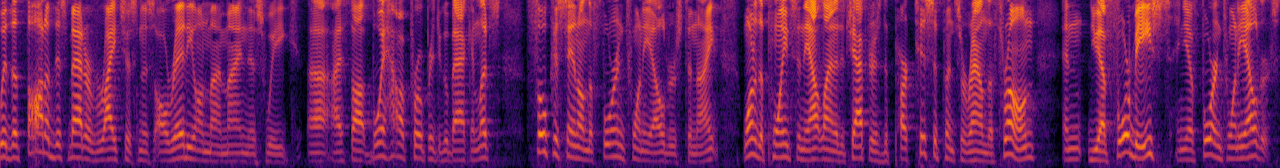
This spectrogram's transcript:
with the thought of this matter of righteousness already on my mind this week, uh, I thought, boy, how appropriate to go back and let's focus in on the 4 and 20 elders tonight. One of the points in the outline of the chapter is the participants around the throne, and you have four beasts and you have 4 and 20 elders.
